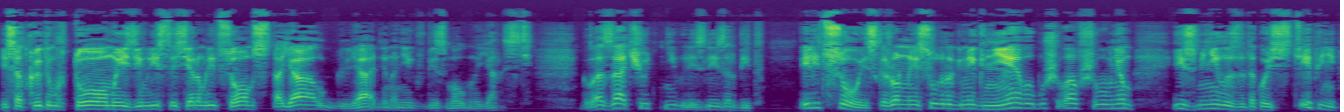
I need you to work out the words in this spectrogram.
и с открытым ртом и землисто-серым лицом стоял, глядя на них в безмолвной ярости. Глаза чуть не вылезли из орбит. и лицо, искаженное судорогами гнева, бушевавшего в нем, изменилось до такой степени,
